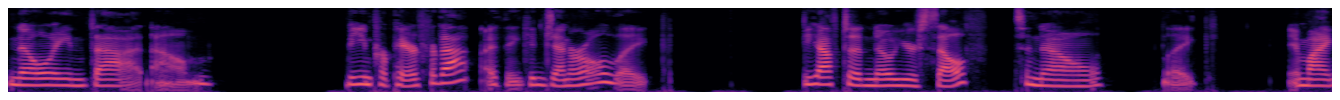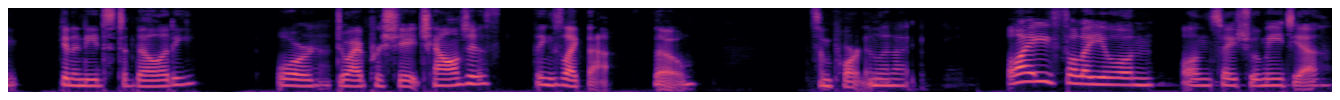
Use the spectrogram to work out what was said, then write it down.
knowing that, um, being prepared for that, I think in general, like you have to know yourself to know, like, am I going to need stability or yeah. do I appreciate challenges? Things like that. So it's important. And then I, I follow you on on social media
